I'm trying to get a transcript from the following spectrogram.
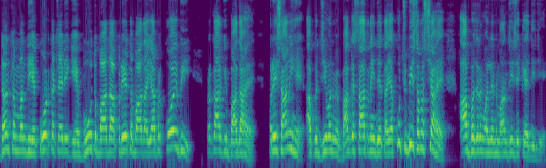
धन संबंधी है, कोर्ट कचहरी की है, भूत बाधा, प्रेत बाधा या फिर कोई भी प्रकार की बाधा है, परेशानी है, आपके जीवन में भाग्य साथ नहीं देता या कुछ भी समस्या है, आप बजरंग बली हनुमान जी से कह दीजिए।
